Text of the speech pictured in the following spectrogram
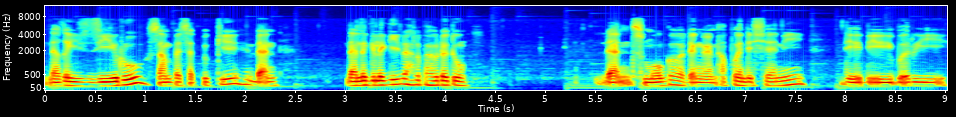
dari 0 sampai 1k dan dan lagi-lagi lah lepas pada tu dan semoga dengan apa yang dia share ni dia diberi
